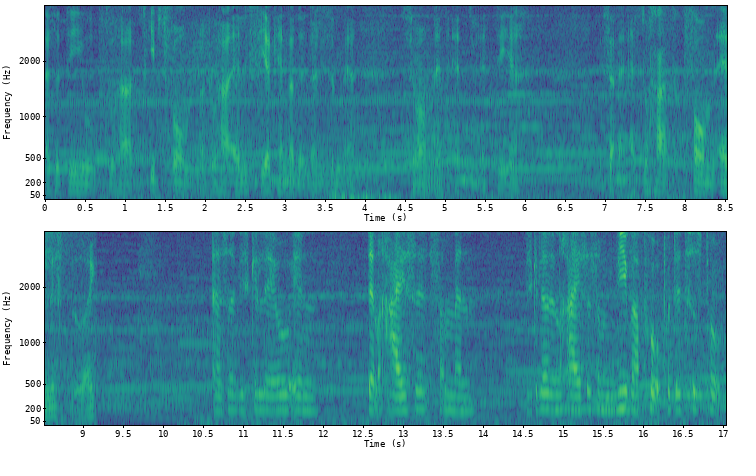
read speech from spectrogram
altså det er jo, du har skibsformen, og du har alle firkanterne, der ligesom er som om, at, at, at det er, så, altså du har formen alle steder, ikke? Altså vi skal lave en, den rejse, som man, vi skal lave den rejse, som vi var på på det tidspunkt.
